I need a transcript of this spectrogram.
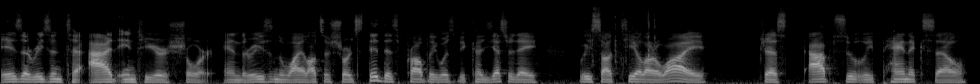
is a reason to add into your short. And the reason why lots of shorts did this probably was because yesterday we saw TLRY just absolutely panic sell.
